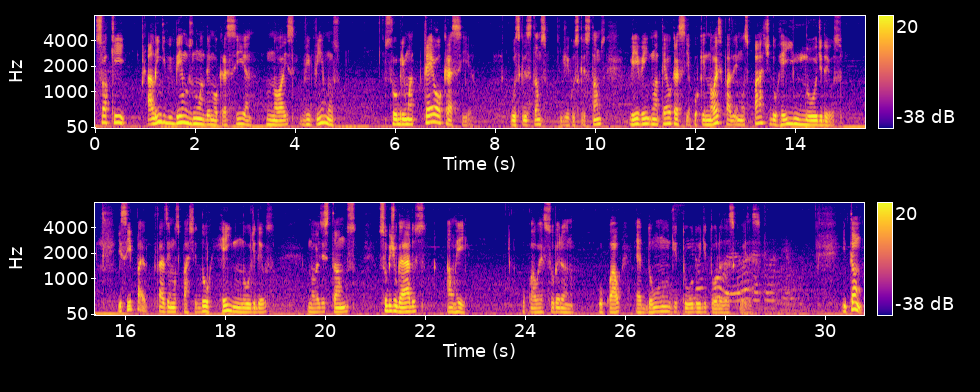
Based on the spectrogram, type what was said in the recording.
Só que, além de vivermos numa democracia, nós vivemos sobre uma teocracia. Os cristãos, digo os cristãos, vivem numa teocracia porque nós fazemos parte do reino de Deus. E se fazemos parte do reino de Deus, nós estamos subjugados a um rei, o qual é soberano, o qual é dono de tudo e de todas as coisas. Então,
